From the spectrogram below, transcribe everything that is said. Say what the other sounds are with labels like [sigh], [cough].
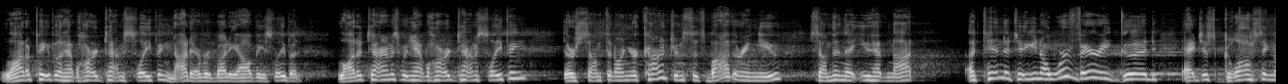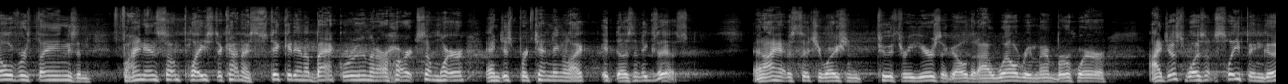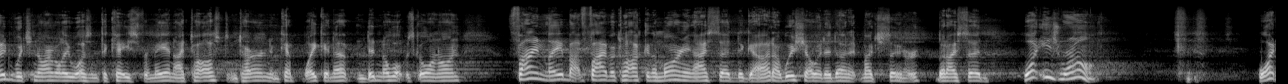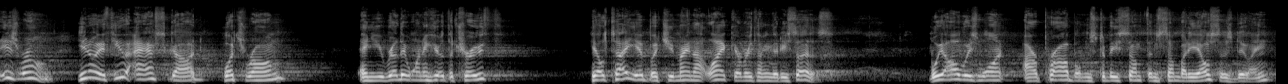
A lot of people that have a hard time sleeping, not everybody obviously, but a lot of times when you have a hard time sleeping, there's something on your conscience that's bothering you, something that you have not attended to. You know, we're very good at just glossing over things and finding some place to kind of stick it in a back room in our heart somewhere and just pretending like it doesn't exist. And I had a situation two or three years ago that I well remember where I just wasn't sleeping good, which normally wasn't the case for me. And I tossed and turned and kept waking up and didn't know what was going on. Finally, about five o'clock in the morning, I said to God, I wish I would have done it much sooner, but I said, What is wrong? [laughs] what is wrong? You know, if you ask God what's wrong and you really want to hear the truth, He'll tell you, but you may not like everything that He says. We always want our problems to be something somebody else is doing.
